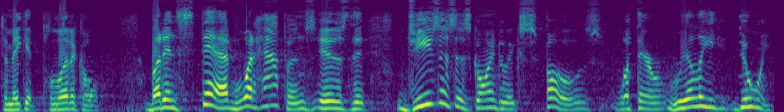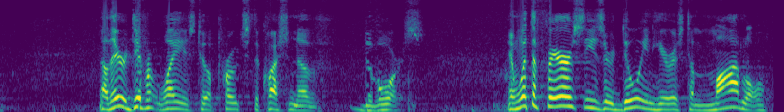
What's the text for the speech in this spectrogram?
to make it political. But instead, what happens is that Jesus is going to expose what they're really doing. Now, there are different ways to approach the question of divorce. And what the Pharisees are doing here is to model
